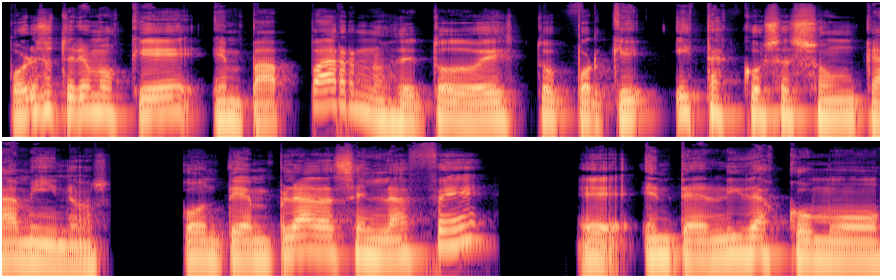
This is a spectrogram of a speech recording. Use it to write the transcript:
Por eso tenemos que empaparnos de todo esto, porque estas cosas son caminos, contempladas en la fe, eh, entendidas como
